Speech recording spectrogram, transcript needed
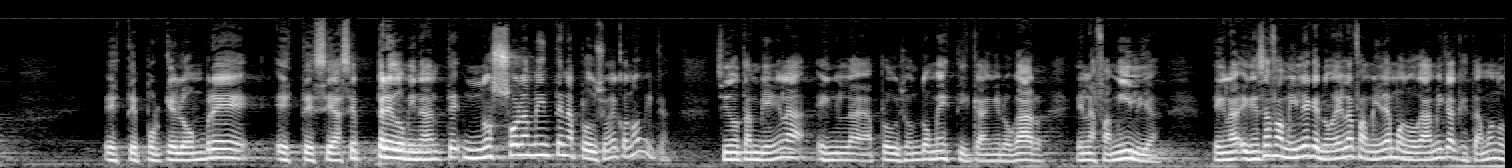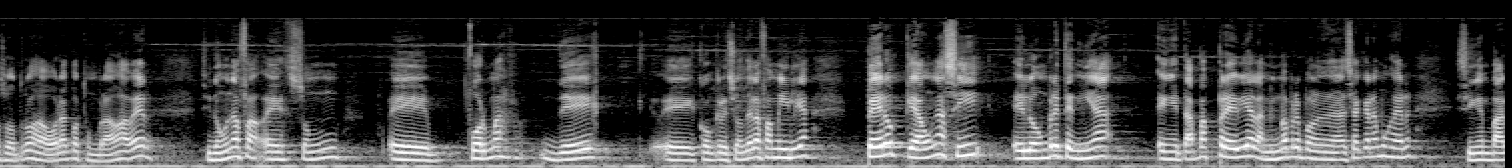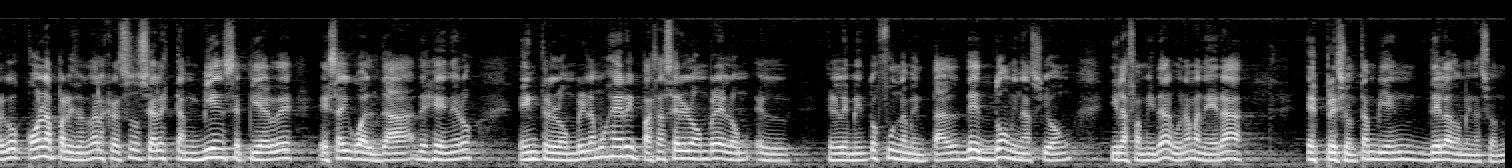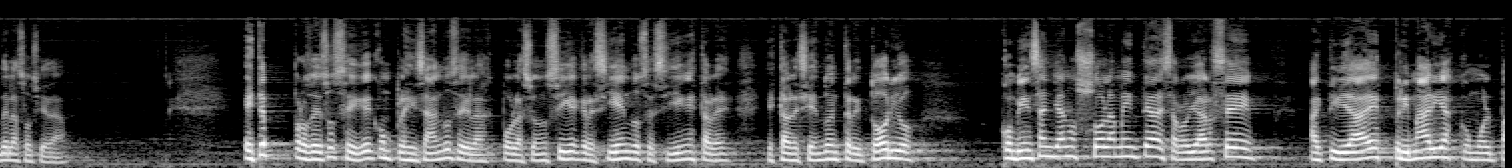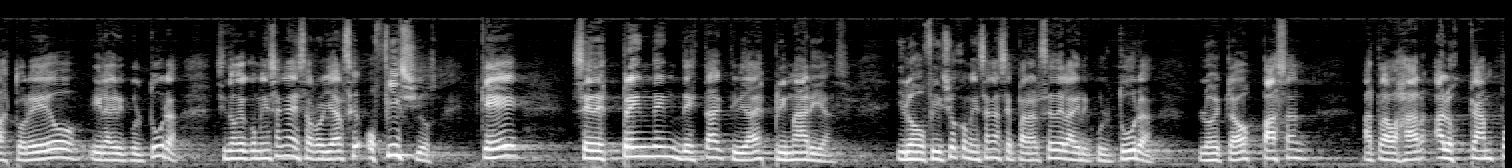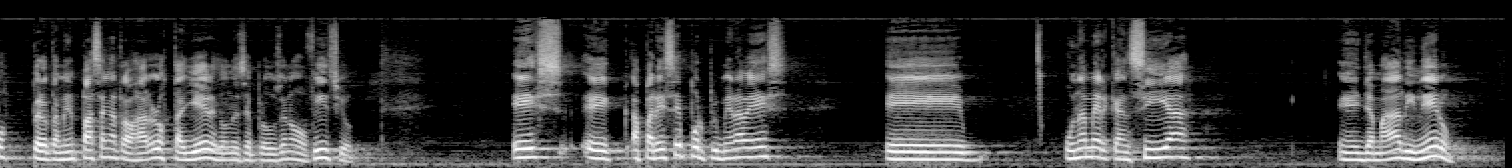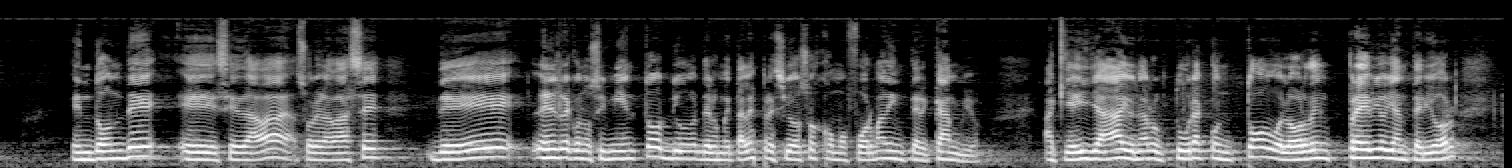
este, porque el hombre este, se hace predominante no solamente en la producción económica, sino también en la, en la producción doméstica, en el hogar, en la familia, en, esa familia que no es la familia monogámica que estamos nosotros ahora acostumbrados a ver, sino una eh, son eh, formas de eh, concreción de la familia pero que aún así el hombre tenía en etapas previas la misma preponderancia que la mujer, sin embargo, con la aparición de las clases sociales también se pierde esa igualdad de género entre el hombre y la mujer y pasa a ser el hombre el, elemento fundamental de dominación y la familia de alguna manera expresión también de la dominación de la sociedad. Este proceso sigue complejizándose, la población sigue creciendo, se siguen estableciendo en territorio, comienzan ya no solamente a desarrollarse actividades primarias como el pastoreo y la agricultura, sino que comienzan a desarrollarse oficios que se desprenden de estas actividades primarias y los oficios comienzan a separarse de la agricultura, los esclavos pasan a trabajar a los campos, pero también pasan a trabajar a los talleres donde se producen los oficios. Es, eh, aparece por primera vez eh, una mercancía eh, llamada dinero, en donde se daba sobre la base del reconocimiento de los metales preciosos como forma de intercambio Aquí ya hay una ruptura con todo el orden previo y anterior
